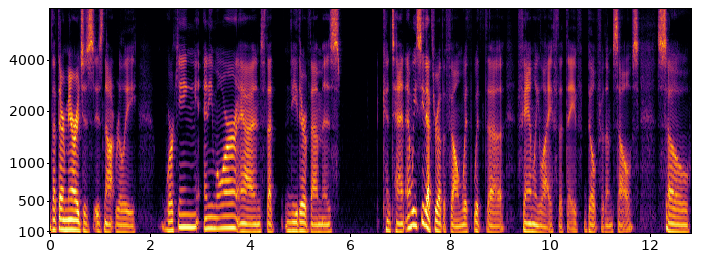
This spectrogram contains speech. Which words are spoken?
that their marriage is is not really working anymore and that neither of them is content. And we see that throughout the film with with the family life that they've built for themselves. So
